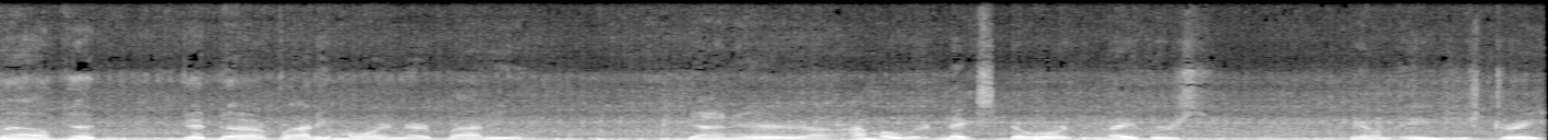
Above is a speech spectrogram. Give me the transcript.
Well, good good uh, Friday morning, everybody. Down here, uh, I'm over next door at the neighbors here on Easy Street.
